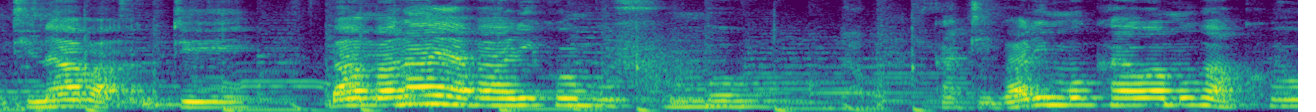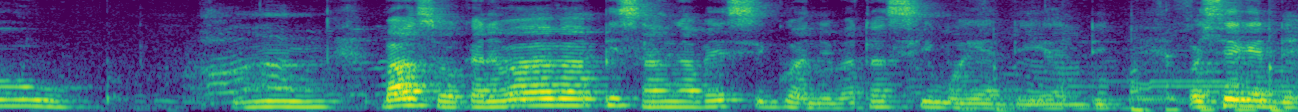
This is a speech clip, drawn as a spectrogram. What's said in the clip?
nti naba nti bamalaaya baaliko mubufumbo kati bali mukawa mu bakoowu Mm, basooka ne baba bampisa nga beesigwa ne batasiimwa yadde yadde. Okitegedde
